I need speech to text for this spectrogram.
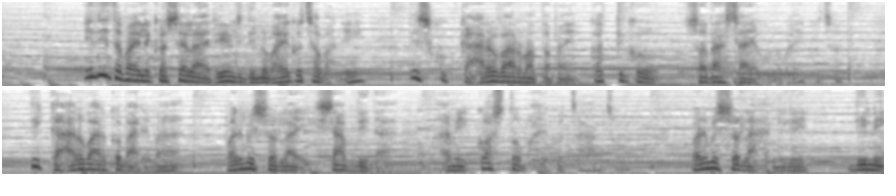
गरौँ। यदि तपाईँले कसैलाई ऋण दिनुभएको छ भने त्यसको कारोबारमा तपाईँ कतिको सदाशय हुनुभएको छ? ती कारोबारको बारेमा परमेश्वरलाई हिसाब दिँदा हामी कस्तो भएको चाहन्छौँ? परमेश्वरलाई हामीले दिने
